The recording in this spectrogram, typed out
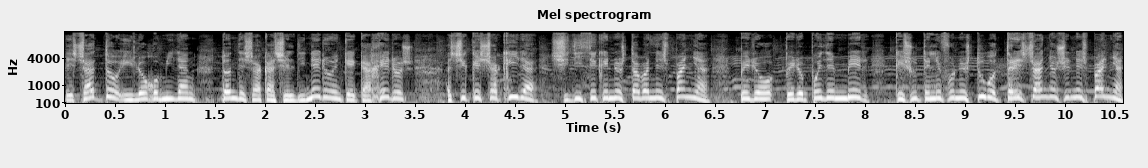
Exacto, y luego miran dónde sacas el dinero, en qué cajeros. Así que Shakira, si dice que no estaba en España, pero, pero pueden ver que su teléfono estuvo tres años en España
